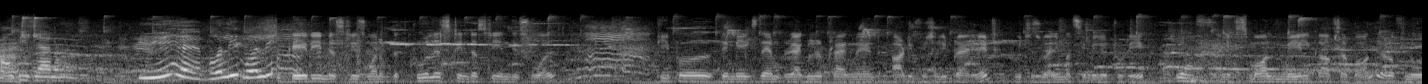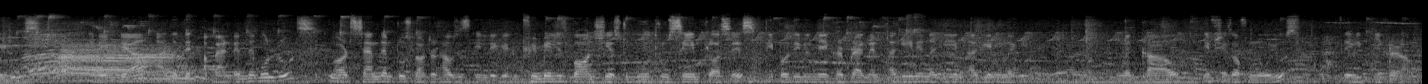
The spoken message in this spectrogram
all these animals. Yeah, boli boli. Dairy industry is one of the cruelest industry in this world. People, they makes them regular pregnant, artificially pregnant, which is very much similar to rape. Yes. And if small male calves are born, they are of no use. In India, either they abandon them on roads or send them to slaughterhouses illegally. Female is born, she has to go through same process. People, they will make her pregnant again and again, again and again. And cow, if she's of no use, they will kick her out.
